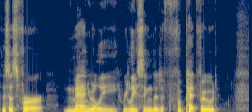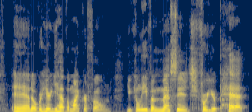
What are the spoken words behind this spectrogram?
This is for manually releasing the pet food. And over here you have a microphone. You can leave a message for your pet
